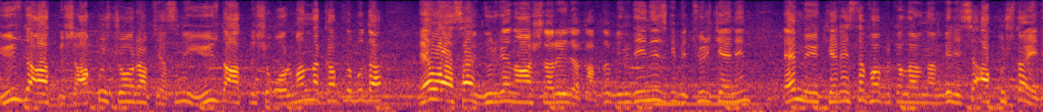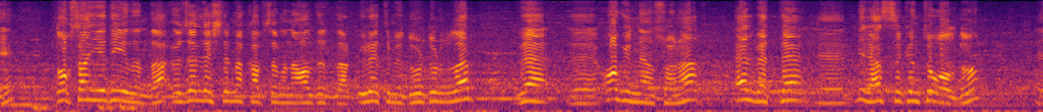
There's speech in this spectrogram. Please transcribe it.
%60'ı, Akkuş coğrafyasının %60'ı ormanla kaplı. Bu da devasa gürgen ağaçlarıyla kaplı. Bildiğiniz gibi Türkiye'nin en büyük kereste fabrikalarından birisi Akkuş'taydı. 97 yılında özelleştirme kapsamını aldırdılar, üretimi durdurdular ve e, o günden sonra elbette e, biraz sıkıntı oldu. E,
